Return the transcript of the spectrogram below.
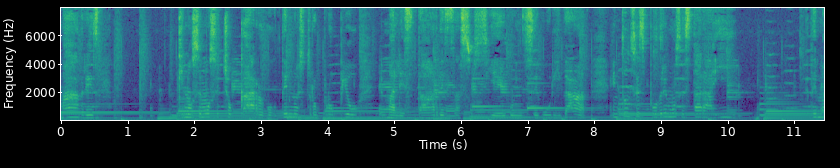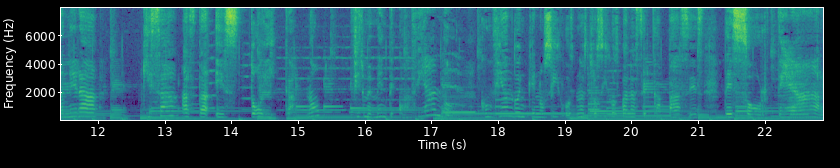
madres que nos hemos hecho cargo de nuestro propio malestar, desasosiego, inseguridad, entonces podremos estar ahí de manera quizá hasta estoica, ¿no? Firmemente confiando, confiando en que hijos, nuestros hijos van a ser capaces de sortear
